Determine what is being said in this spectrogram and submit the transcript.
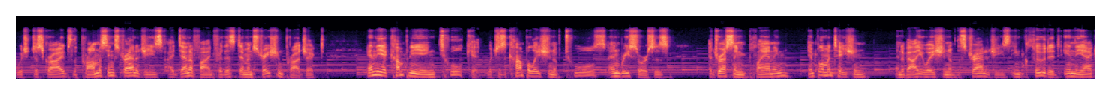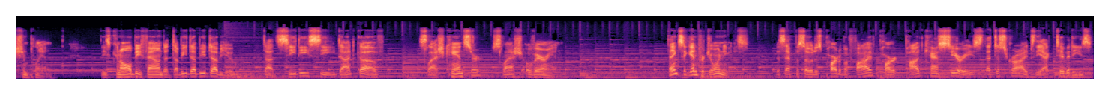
which describes the promising strategies identified for this demonstration project, and the accompanying toolkit, which is a compilation of tools and resources addressing planning, implementation, and evaluation of the strategies included in the action plan. These can all be found at www.cdc.gov slash cancer slash ovarian. Thanks again for joining us. This episode is part of a five part podcast series that describes the activities,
